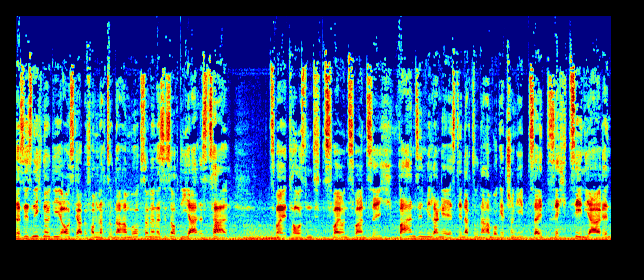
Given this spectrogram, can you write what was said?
das ist nicht nur die Ausgabe vom Nachtzug nach Hamburg, sondern das ist auch die Jahreszahl 2022. Wahnsinn, wie lange es den Nachtzug nach Hamburg jetzt schon gibt. Seit 16 Jahren.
